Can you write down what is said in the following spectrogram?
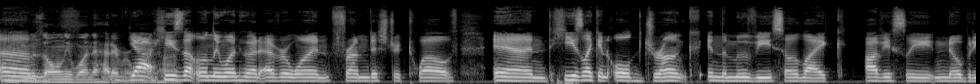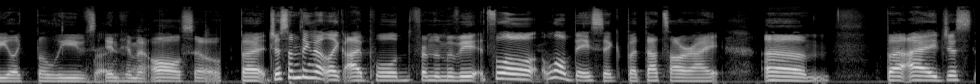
He was the only one that had ever. Um, Yeah, won, huh? he's the only one who had ever won from District 12 and he's like an old drunk in the movie so like obviously nobody like believes Right. in him at all so but just something that like I pulled from the movie it's a little a little basic but that's all right um but I just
